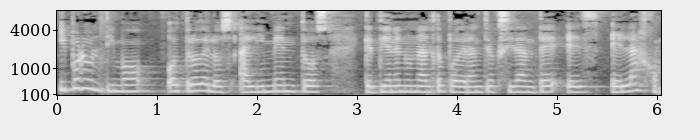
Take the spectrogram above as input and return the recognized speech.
Y por último, otro de los alimentos que tienen un alto poder antioxidante es el ajo.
